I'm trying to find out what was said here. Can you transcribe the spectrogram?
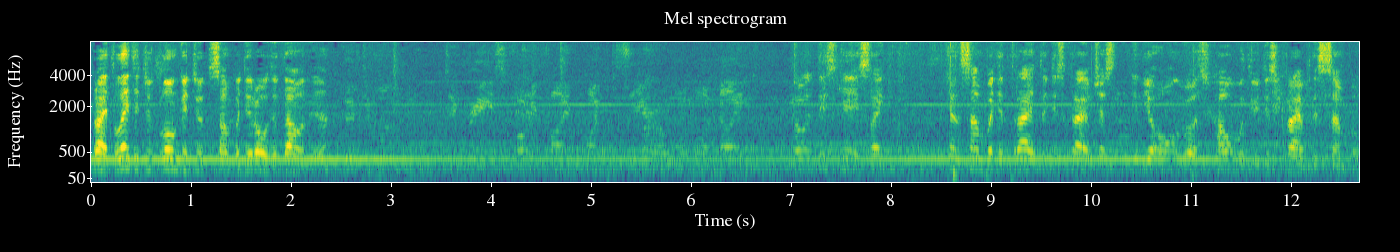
Right, latitude, longitude, somebody wrote it down, yeah? 51 degrees, 45.0119. So in this case, like, can somebody try to describe, just in your own words, how would you describe this sample?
